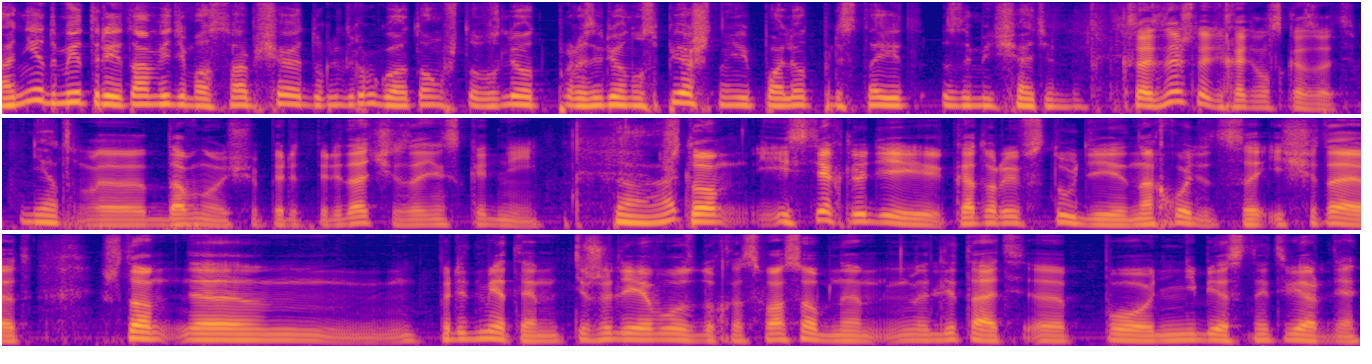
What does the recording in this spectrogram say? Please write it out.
Они, Дмитрий, там, видимо, сообщают друг другу о том, что взлет произведен успешно и полет предстоит замечательный. Кстати, знаешь, что я тебе хотел сказать? Нет. Э, Давно еще, перед передачей, за несколько дней. Так. Что из тех людей, которые в студии находятся и считают, что эм, предметы тяжелее воздуха способны летать э, по небесной тверди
